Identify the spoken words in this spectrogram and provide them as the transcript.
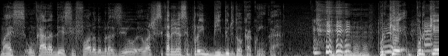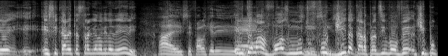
Mas um cara desse fora do Brasil, eu acho que esse cara devia ser proibido de tocar Queen, cara. porque, porque esse cara tá estragando a vida dele. Ah, ele, você fala que ele. Ele é. tem uma voz muito sim, fodida, sim, sim, cara, para desenvolver, tipo,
